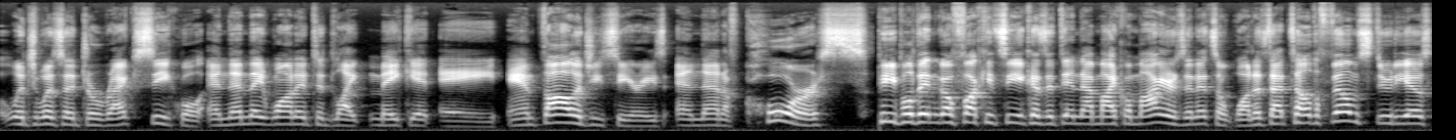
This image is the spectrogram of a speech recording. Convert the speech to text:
which was a direct sequel, and then they wanted to like make it a anthology series, and then of course people didn't go fucking see it because it didn't have Michael Myers in it. So what does that tell the film studios?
